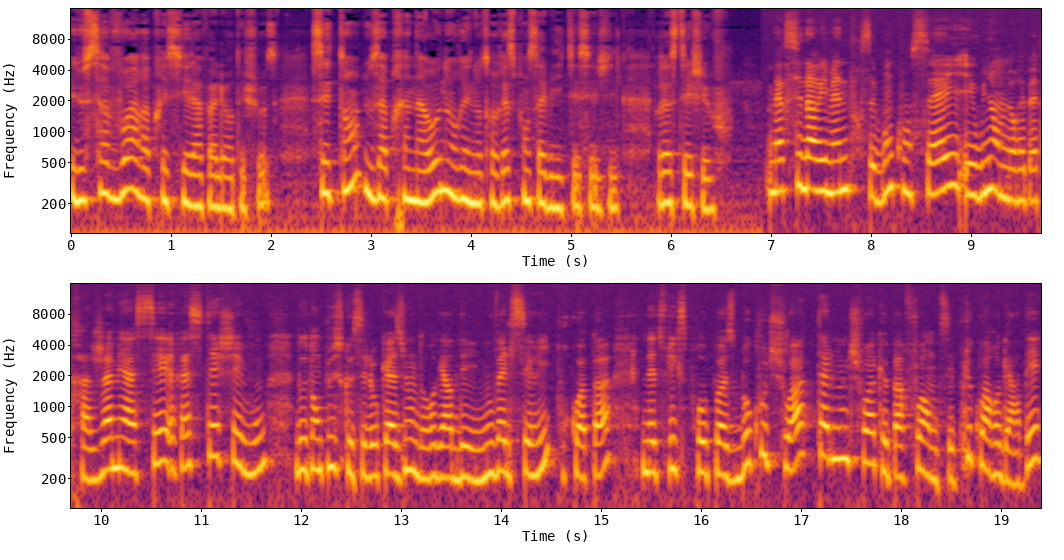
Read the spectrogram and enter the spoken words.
et de savoir apprécier la valeur des choses. Ces temps nous apprennent à honorer notre responsabilité civile. Restez chez vous. Merci Narimène pour ces bons conseils. Et oui, on ne le répétera jamais assez, restez chez vous, d'autant plus que c'est l'occasion de regarder une nouvelle série, pourquoi pas. Netflix propose beaucoup de choix, tellement de choix que parfois on ne sait plus quoi regarder.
